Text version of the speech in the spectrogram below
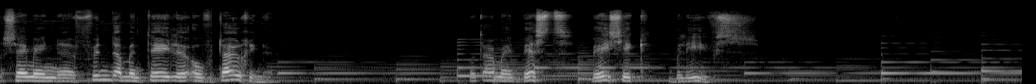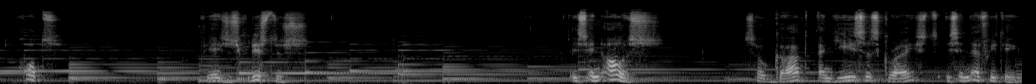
zijn mijn eh, fundamentele overtuigingen? What are my best basic beliefs? God, of Jezus Christus, is in alles. So God and Jesus Christ is in everything.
